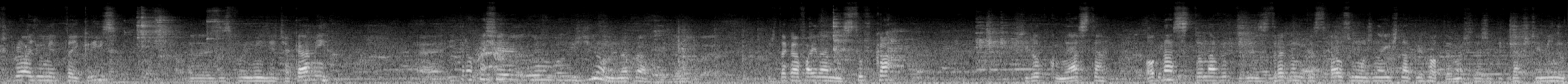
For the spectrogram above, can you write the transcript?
przyprowadził mnie tutaj Chris y, ze swoimi dzieciakami. E, I trochę się byłem zdziwiony naprawdę, że, że taka fajna miejscówka w środku miasta. Od nas to nawet z Dragon Guest House można iść na piechotę. Myślę, że 15 minut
